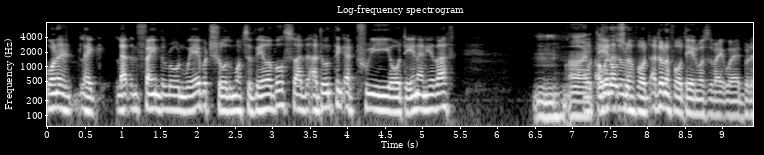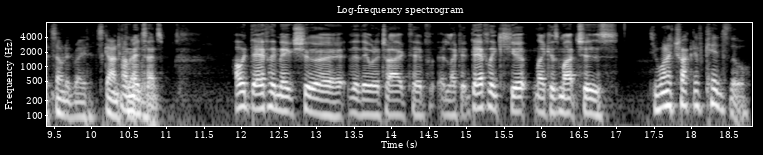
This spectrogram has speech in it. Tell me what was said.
want to like let them find their own way, but show them what's available. So I, I don't think I'd preordain any of that. Aye. I Ordain, would I, also don't know if I don't know if ordain was the right word, but it sounded right. It scanned. That correctly. sense. I would definitely make sure that they were attractive and like definitely cute, like as much as. Do you want attractive kids though?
